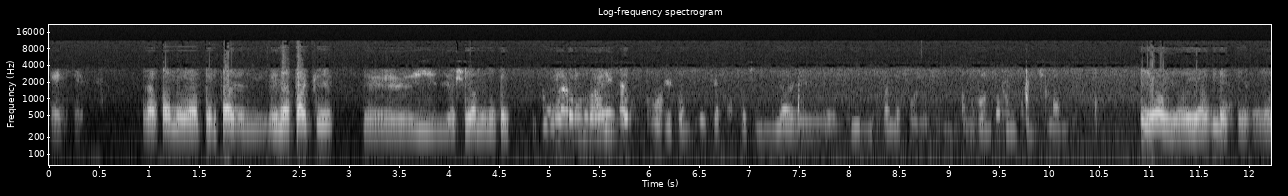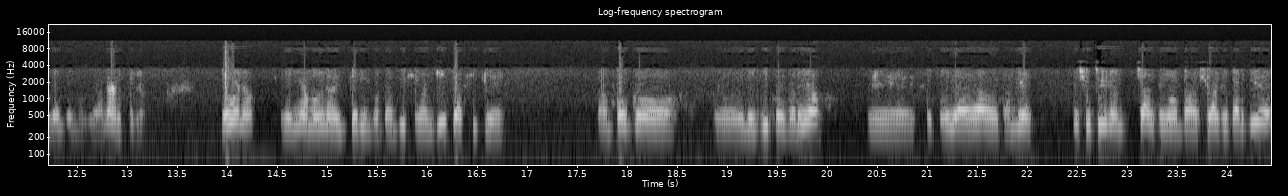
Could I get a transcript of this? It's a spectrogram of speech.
eh, tratando de aportar en, en ataque eh, y ayudando a nosotros. como que complica esa posibilidad de ir buscando por un terreno Sí, obvio, obviamente, que local tenemos que ganar, pero, pero bueno, veníamos de una victoria importantísima en Quito, así que tampoco eh, el equipo perdió, eh, se podía haber dado también, ellos tuvieron chance como para llevar ese partido,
